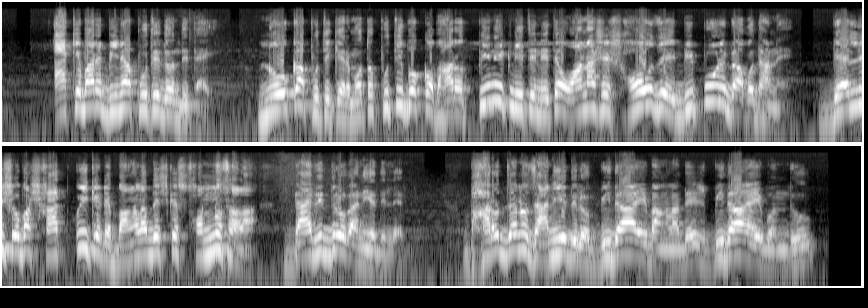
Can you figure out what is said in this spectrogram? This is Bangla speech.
একেবারে বিনা প্রতিদ্বন্দ্বিতায়। নৌকা প্রতীকের মতো প্রতিপক্ষ ভারত পিনিক নীতি নিতে অনাসে সহজেই বিপুল ব্যবধানে বিয়াল্লিশ ওভার সাত উইকেটে বাংলাদেশকে স্বর্ণ ছাড়া দারিদ্র বানিয়ে দিলেন। ভারত যেন জানিয়ে দিল, বিদায় বাংলাদেশ, বিদায় বন্ধু।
